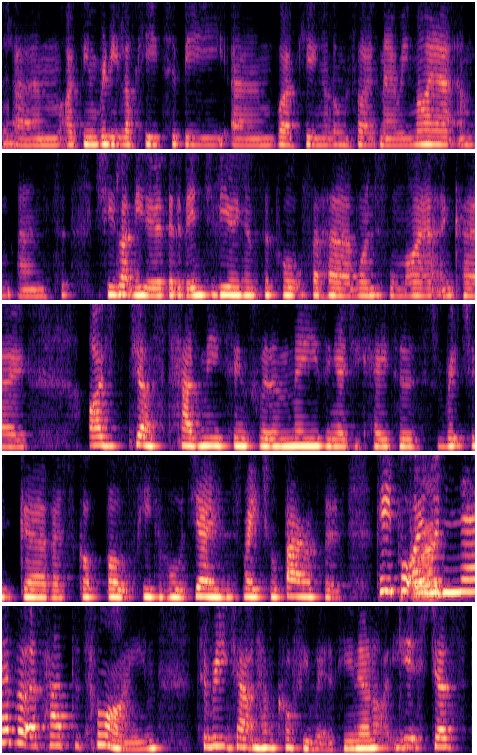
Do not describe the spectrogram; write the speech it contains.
Um, I've been really lucky to be um, working alongside Mary Myatt, and, and she's let me do a bit of interviewing and support for her wonderful Myatt and Co. I've just had meetings with amazing educators Richard Gerver, Scott Bolt, Peter Hall Jones, Rachel Barrowford, people I would never have had the time to reach out and have a coffee with, you know, and I- it's just.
